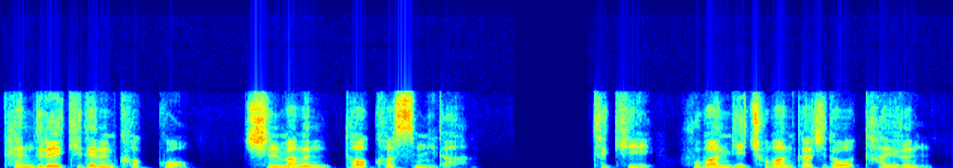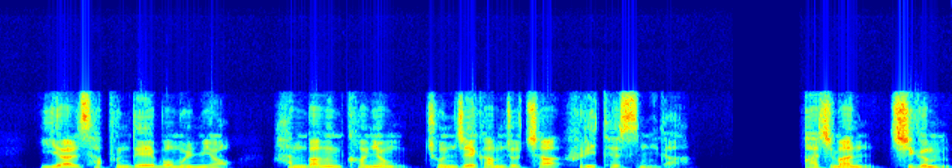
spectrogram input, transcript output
팬들의 기대는 컸고 실망은 더 컸습니다. 특히 후반기 초반까지도 타율은 2할 4푼대에 머물며 한방은커녕 존재감조차 흐릿했습니다. 하지만 지금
